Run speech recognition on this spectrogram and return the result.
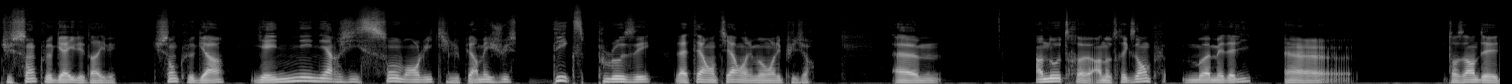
Tu sens que le gars, il est drivé. Tu sens que le gars, il y a une énergie sombre en lui qui lui permet juste d'exploser la terre entière dans les moments les plus durs. Euh, un, autre, un autre exemple, Mohamed Ali, euh, dans un des,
